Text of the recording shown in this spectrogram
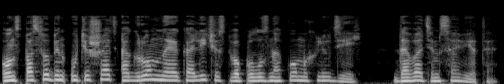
Он способен утешать огромное количество полузнакомых людей, давать им советы.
